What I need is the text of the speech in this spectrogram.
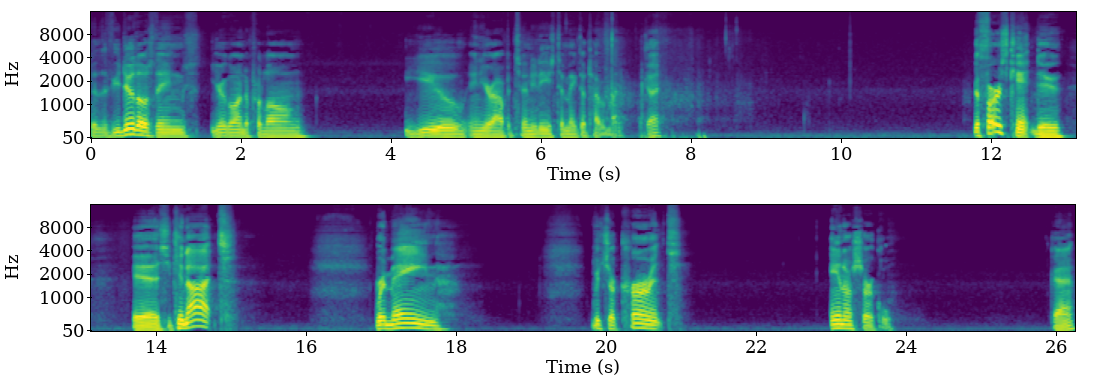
Because if you do those things, you're going to prolong you and your opportunities to make that type of money. Okay? The first can't do is you cannot remain with your current inner circle. Okay?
